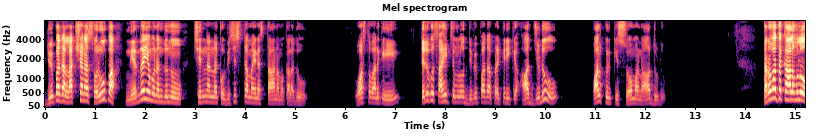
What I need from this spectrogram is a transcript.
ద్విపద లక్షణ స్వరూప నిర్ణయమునందును చిన్నన్నకు విశిష్టమైన స్థానము కలదు. వాస్తవానికి తెలుగు సాహిత్యంలో ద్విపద ప్రక్రియకి ఆద్యుడు పాల్కురికి సోమనాథుడు. తర్వాత కాలంలో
